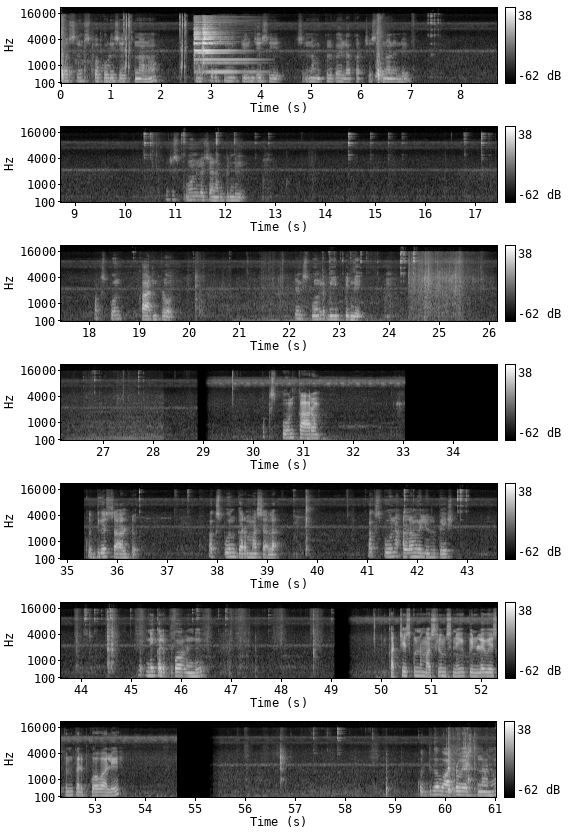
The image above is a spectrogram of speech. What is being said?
Mushrooms pakodi చేస్తున్నాను. మష్రూమ్స్ని clean చేసి చిన్న ముక్కలుగా ఇలా కట్ చేస్తున్నానండి. ఒక స్పూన్లో శనగపిండి. ఒక స్పూన్ కార్న్ ఫ్లోర్. రెండు స్పూన్ల బియ్యం పిండి. ఒక స్పూన్ కారం. కొద్దిగా సాల్ట్. ఒక స్పూన్ గరం మసాలా. ఒక స్పూన్ అల్లం వెల్లుల్లి పేస్ట్. ఇవన్నీ కలుపుకోవాలండి. కట్ చేసుకున్న మష్రూమ్స్ని పిండిలో వేసుకుని కలుపుకోవాలి. కొద్దిగా వాటర్ వేస్తున్నాను.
